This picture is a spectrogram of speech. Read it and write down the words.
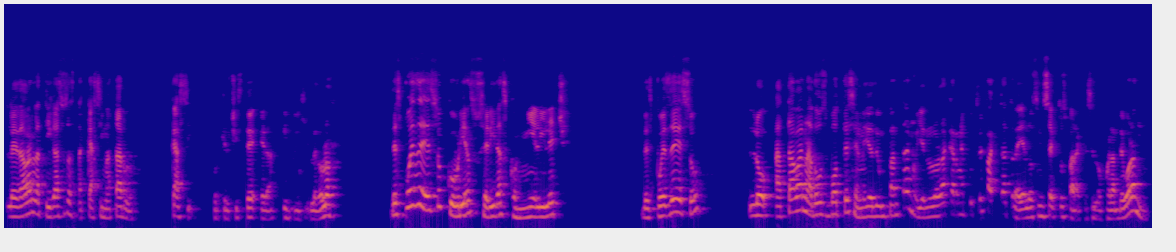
le daban latigazos hasta casi matarlo casi, porque el chiste era infligirle dolor. Después de eso, cubrían sus heridas con miel y leche. Después de eso, lo ataban a dos botes en medio de un pantano y el olor a carne putrefacta traía los insectos para que se lo fueran devorando.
